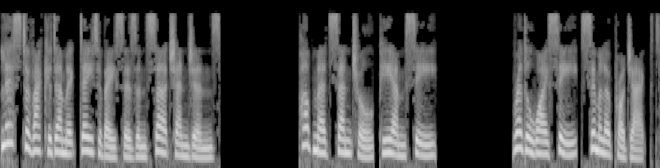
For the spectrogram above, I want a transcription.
List of academic databases and search engines PubMed Central PMC Redalyc similar project.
